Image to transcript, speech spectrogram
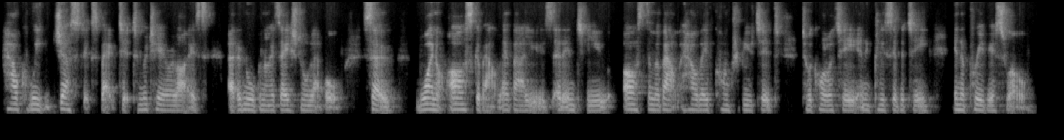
how can we just expect it to materialise at an organisational level? So why not ask about their values at interview, ask them about how they've contributed to equality and inclusivity in a previous role.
